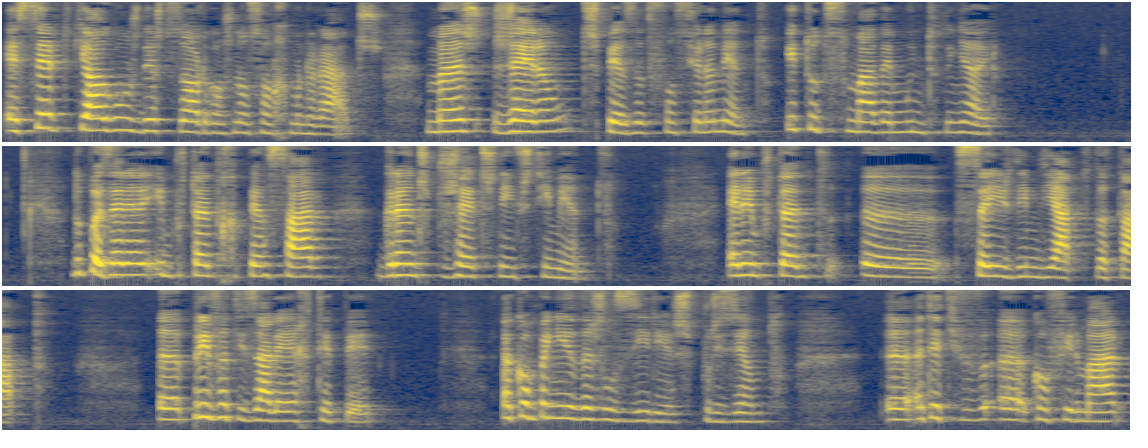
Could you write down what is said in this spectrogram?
É certo que alguns destes órgãos não são remunerados, mas geram despesa de funcionamento e tudo somado é muito dinheiro. Depois era importante repensar grandes projetos de investimento. Era importante uh, sair de imediato da TAP, uh, privatizar a RTP, a Companhia das Lesírias, por exemplo, até tive a confirmar,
